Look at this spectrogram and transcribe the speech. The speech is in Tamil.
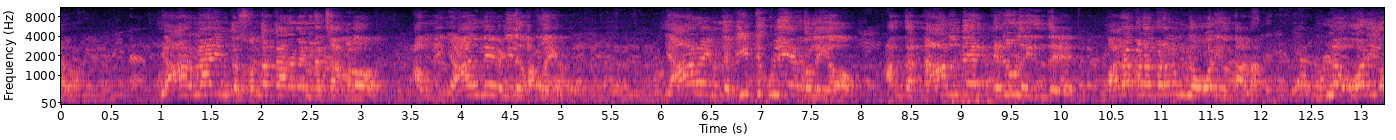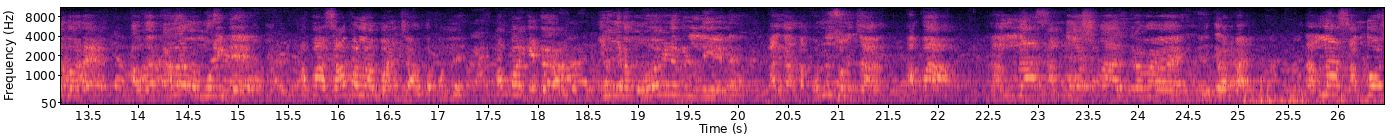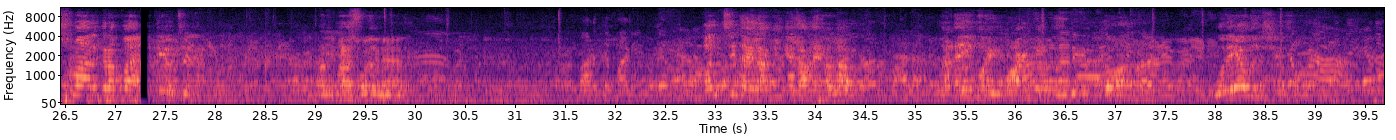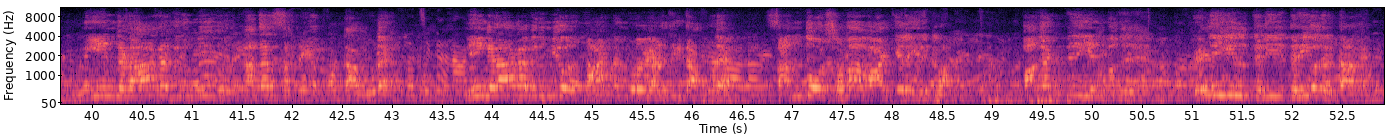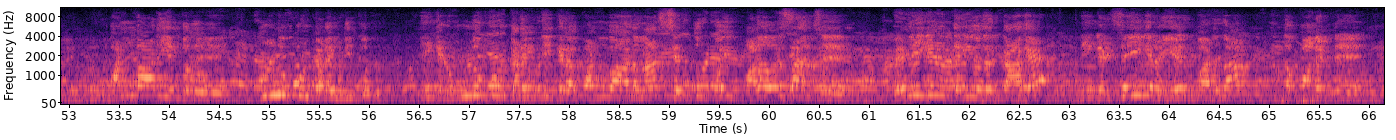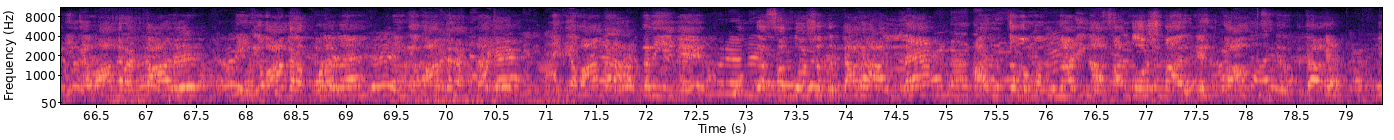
யாரெல்லாம் இவங்க சொந்தக்காரங்க நினைச்சாங்களோ அவங்க யாருமே வெளியில வரலையா? யாரை இவங்க வீட்டுக்குள்ளேயே வரலையோ அந்த நாலு பேர் தெருவுல இருந்து பட பட படம் உள்ள ஓடி வந்தானா? உள்ள ஓடி வந்தோடனே அவங்க கதவை மூடிட்டு அப்பா சாப்பிடலாம் பாடிச்சான் அந்த பொண்ணு? அப்பா கேட்டாரா இவங்க நம்ம உறவினர்கள் இல்லையேன்னு. அதுக்கு அந்த பொண்ணு சொல்லிச்சான் அப்பா நல்லா சந்தோஷமா இருக்கிறவன் இருக்கிறப்ப நல்லா சந்தோஷமா இருக்கிறப்ப வச்சிருக்கேன் மேல சொல்ல பஞ்சு டைலாக்கிங் எல்லாமே நல்லா இருக்கும். நடைமுறை வாழ்க்கைக்கு இது உதவாது ஒரே ஒரு விஷயம் சொல்றேன். நீங்களாக விரும்பி ஒரு கதர் சட்டையை போட்டா கூட நீங்களாக விரும்பி ஒரு காட்டன் குறவை அணிஞ்சுக்கிட்டா கூட சந்தோஷமா வாழ்க்கையில இருக்கலாம். பகட்டு என்பது வெளியில் தெரிய தெரிவதற்காக பண்பாடு என்பது உள்ளுக்குள் கடைபிடிப்பது. நீங்கள் உள்ளுக்குள் கடைபிடிக்கிற பண்பாடுலாம் செத்து போய் பல வருஷம் ஆச்சு. வெளியில் தெரிவதற்காக நீங்கள் செய்கிற ஏற்பாடு தான் இந்த பகட்டு. நீங்க வாங்குற காரு நீங்க வாங்குற புடவை நீங்க வாங்குற நகை நீங்க வாங்குற அத்தனையுமே உங்க சந்தோஷத்திற்காக அல்ல. அடுத்தவங்க முன்னாடி நான் சந்தோஷமா இருக்கேன் காமிச்சுக்கிறதுக்காக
